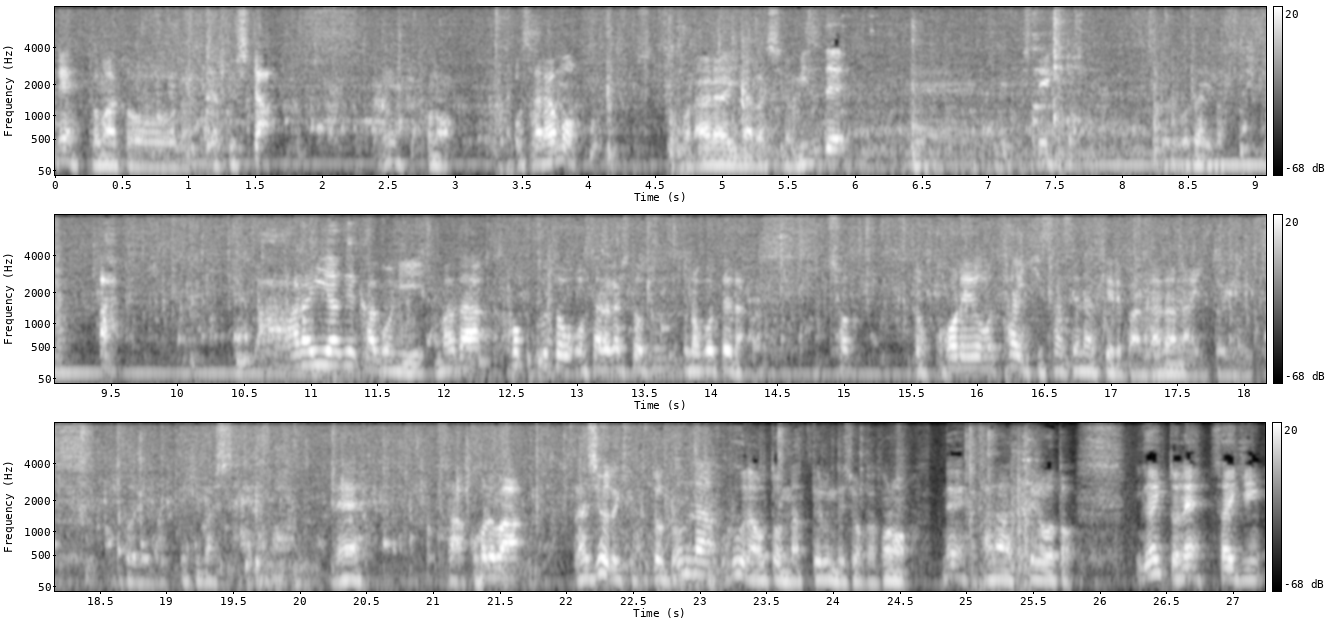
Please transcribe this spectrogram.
ねトマトが付着した、ね、このお皿もちょっとこの洗い流しの水で、えー、していくということでございます。あ洗い上げかごにまだコップとお皿が1つずつ残ってた。ちょっとこれを待機させなければならないということになってきましたけども。ね。さあこれはラジオで聞くとどんな風な音になってるんでしょうか。このね洗ってる音。意外とね最近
